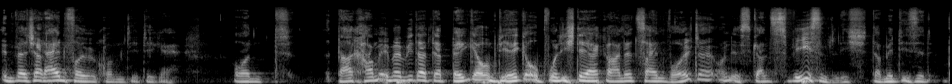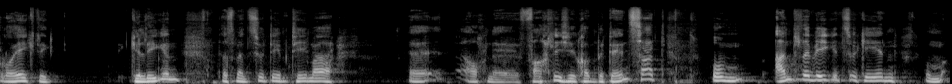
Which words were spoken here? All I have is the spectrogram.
in welcher Reihenfolge kommen die Dinge. Und da kam immer wieder der Banker um die Ecke, obwohl ich der ja gar nicht sein wollte und ist ganz wesentlich, damit diese Projekte gelingen, dass man zu dem Thema äh, auch eine fachliche Kompetenz hat, um andere Wege zu gehen, um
